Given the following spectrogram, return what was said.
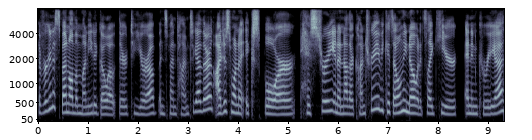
if we're going to spend all the money to go out there to Europe and spend time together, I just want to explore history in another country because I only know what it's like here and in Korea.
